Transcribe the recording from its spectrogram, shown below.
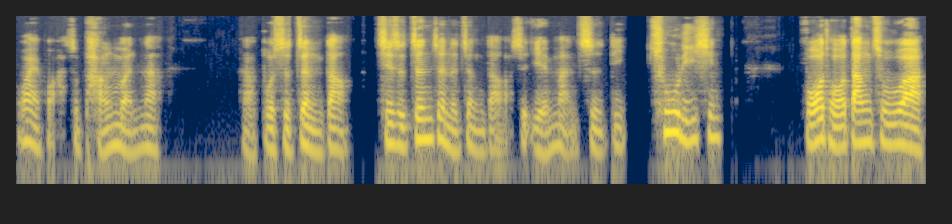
外法是旁门呐，啊不是正道。其实真正的正道是圆满次第，出离心。佛陀当初啊，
